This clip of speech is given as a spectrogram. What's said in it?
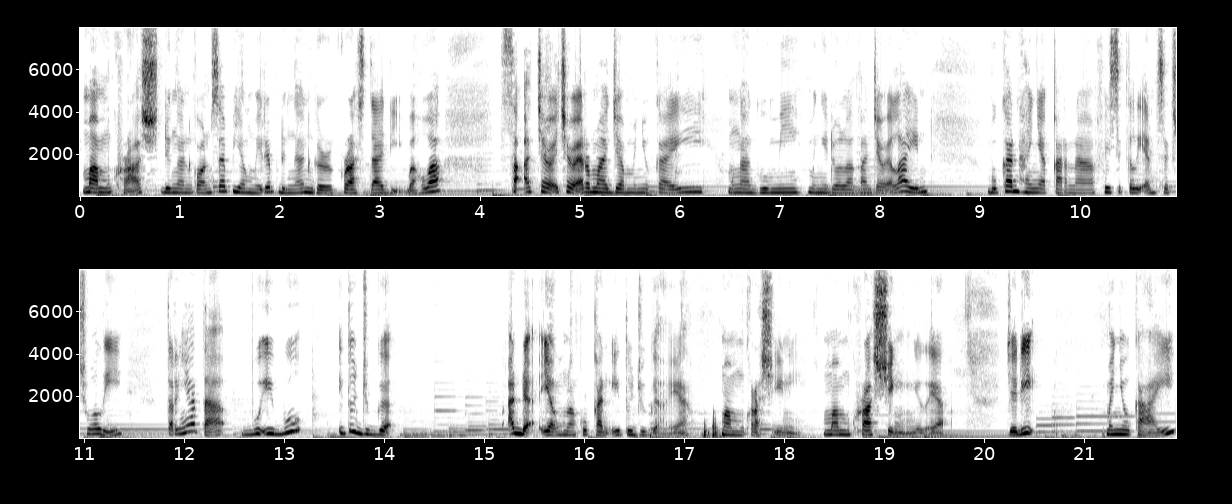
mom crush dengan konsep yang mirip dengan girl crush tadi bahwa saat cewek-cewek remaja menyukai, mengagumi, mengidolakan cewek lain bukan hanya karena physically and sexually, ternyata bu ibu itu juga ada yang melakukan itu juga ya, mom crush ini, mom crushing gitu ya. Jadi menyukai,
